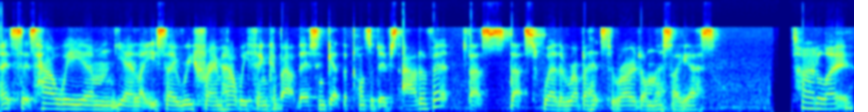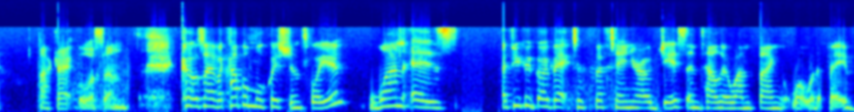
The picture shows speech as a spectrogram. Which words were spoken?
It's it's how we um yeah, like you say, reframe how we think about this and get the positives out of it. That's that's where the rubber hits the road on this, I guess. Totally. Okay, awesome. Cool. So I have a couple more questions for you. One is if you could go back to 15 year old Jess and tell her one thing, what would it be?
